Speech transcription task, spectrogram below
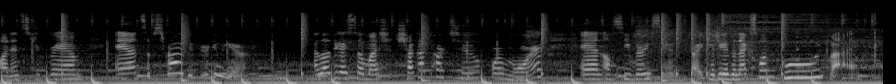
on Instagram and subscribe if you're new here. I love you guys so much. Check out part two for more, and I'll see you very soon. All right, catch you guys in the next one. Goodbye.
